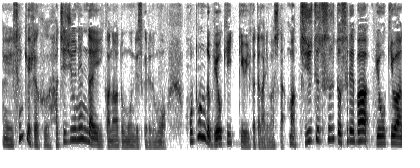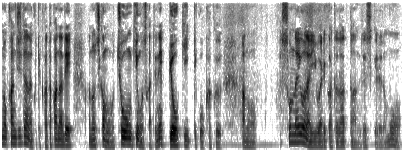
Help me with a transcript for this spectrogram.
えー、1980年代かなと思うんですけれどもほとんど病気っていう言い方がありました。まあ記述するとすれば病気はあの漢字ではなくてカタカナであのしかも超音記号を使ってね病気ってこう書くあのそんなような言われ方だったんですけれども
